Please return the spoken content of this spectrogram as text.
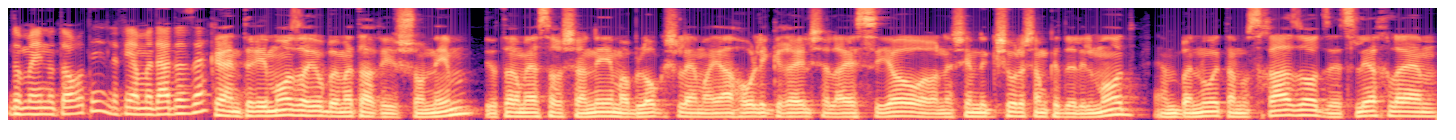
ה domain authority, לפי המדד הזה? כן, תראי Moz היו באמת הראשונים, יותר מעשר שנים הבלוג שלהם היה holy grail של ה-SEO, אנשים ניגשו לשם כדי ללמוד, הם בנו את הנוסחה הזאת, זה הצליח להם.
